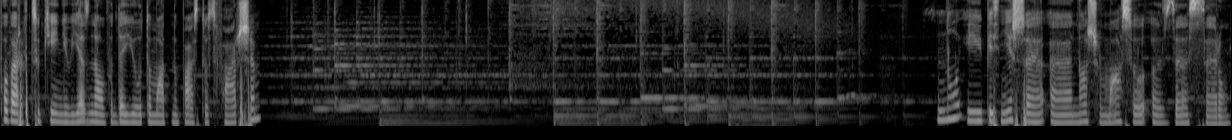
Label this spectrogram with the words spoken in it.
Поверх цукінів я знову даю томатну пасту з фаршем. Ну і пізніше нашу масу з сиру.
